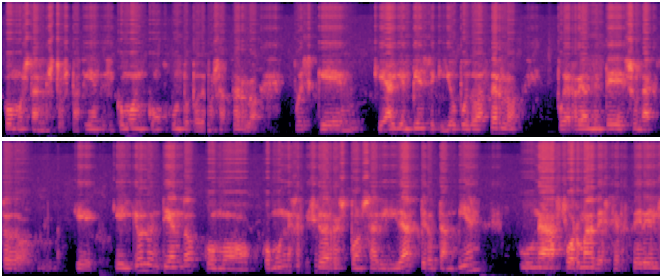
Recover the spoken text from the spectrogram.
cómo están nuestros pacientes y cómo en conjunto podemos hacerlo, pues que, que alguien piense que yo puedo hacerlo, pues realmente es un acto que, yo lo entiendo como, un ejercicio de responsabilidad, pero también una forma de ejercer el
